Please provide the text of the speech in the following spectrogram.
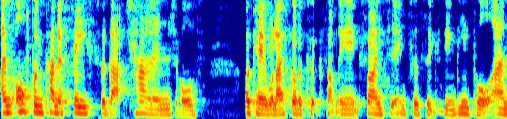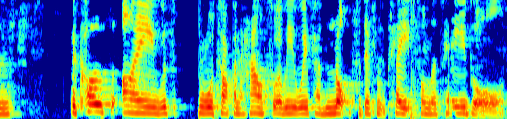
I'm often kind of faced with that challenge of, okay, well, I've got to cook something exciting for 16 people. And because I was brought up in a house where we always had lots of different plates on the table,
